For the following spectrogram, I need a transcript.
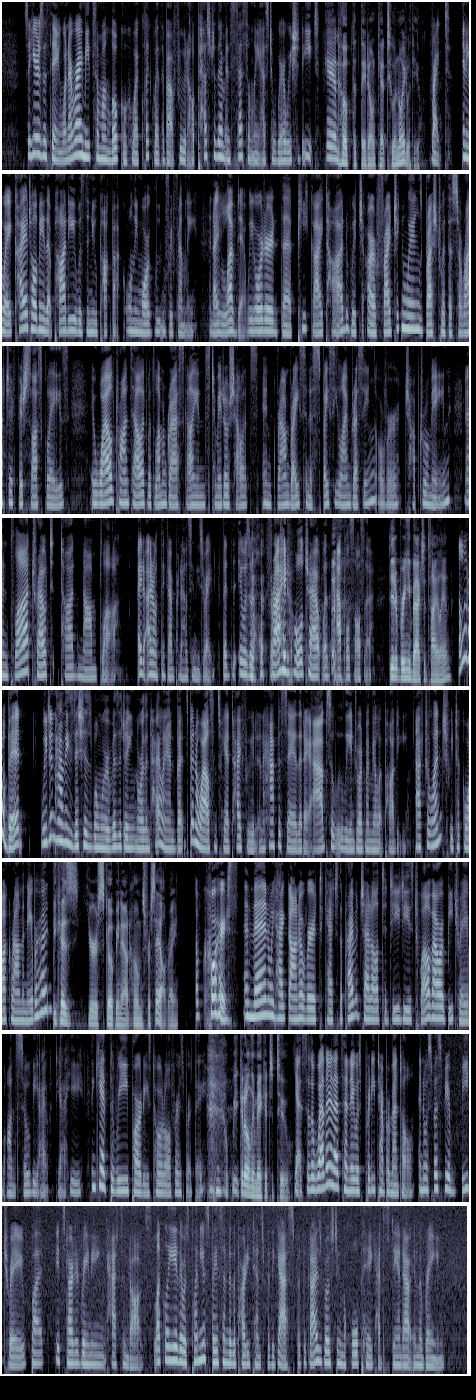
So here's the thing whenever I meet someone local who I click with about food, I'll pester them incessantly as to where we should eat. And hope that they don't get too annoyed with you. Right. Anyway, Kaya told me that Paadee was the new Pok Pok, only more gluten free friendly. And I loved it. We ordered the Pikai Todd, which are fried chicken wings brushed with a sriracha fish sauce glaze, a wild prawn salad with lemongrass, scallions, tomato shallots, and ground rice in a spicy lime dressing over chopped romaine, and pla trout Todd nam pla. I, I don't think I'm pronouncing these right, but it was a whole, fried whole trout with apple salsa. Did it bring you back to Thailand? A little bit. We didn't have these dishes when we were visiting northern Thailand, but it's been a while since we had Thai food, and I have to say that I absolutely enjoyed my meal at Paadee. After lunch, we took a walk around the neighborhood. Because you're scoping out homes for sale, right? Of course. And then we hiked on over to catch the private shuttle to Gigi's 12 hour beach rave on Sauvie Island. Yeah, he, I think he had three parties total for his birthday. We could only make it to two. yeah, so the weather that Sunday was pretty temperamental, and it was supposed to be a beach rave, but it started raining cats and dogs. Luckily, there was plenty of space under the party tents for the guests, but the guys roasting the whole pig had to stand out in the rain.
